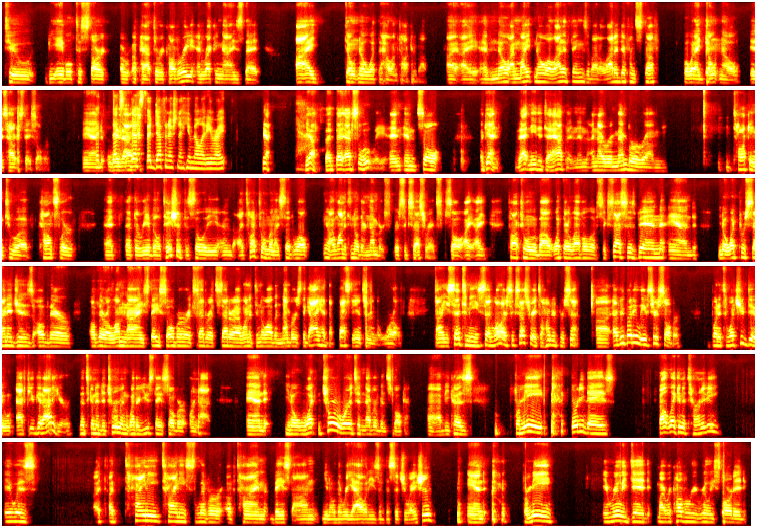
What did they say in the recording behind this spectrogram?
to be able to start a, a path to recovery and recognize that I don't know what the hell I'm talking about. I, I, have no, I might know a lot of things about a lot of different stuff, but what I don't know is how to stay sober. And that's, without, that's the definition of humility, right? Yeah. Yeah. yeah that, that absolutely. And, and so again, that needed to happen. And, and I remember, um, talking to a counselor at, at the rehabilitation facility. And I talked to him and I said, well, you know, I wanted to know their numbers, their success rates. So I, I talked to them about what their level of success has been and, you know, what percentages of their of their alumni stay sober, et cetera, et cetera. I wanted to know all the numbers. The guy had the best answer in the world. Uh, he said to me, he said, well, our success rate's 100%. Uh, everybody leaves here sober but it's what you do after you get out of here that's going to determine whether you stay sober or not. And, you know, what truer words had never been spoken uh, because for me, 30 days felt like an eternity. It was a, a, tiny, tiny sliver of time based on, you know, the realities of the situation. And for me, it really did. My recovery really started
